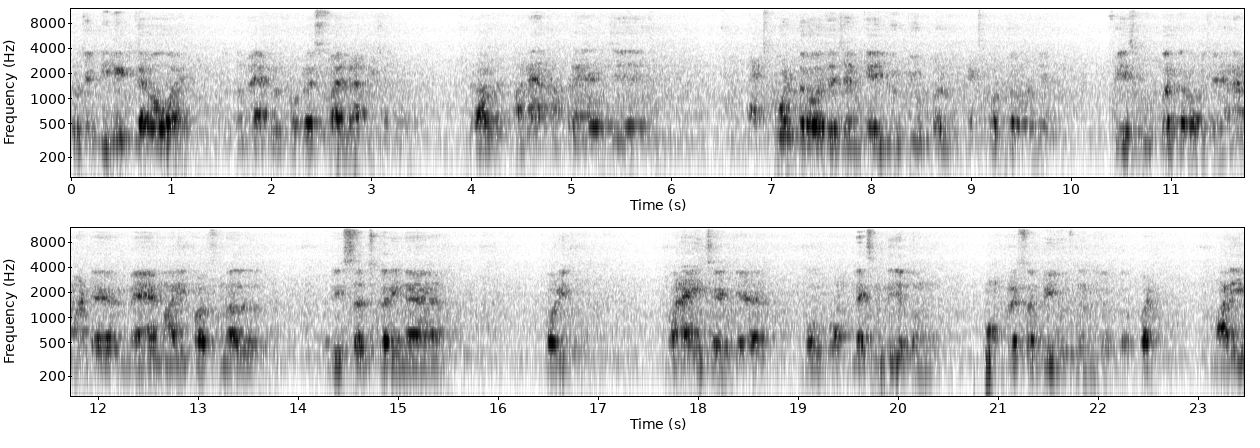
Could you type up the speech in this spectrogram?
પ્રોજેક્ટ ડિલીટ કરવો હોય, તો તમે એપલ પ્રોગ્રેસ ફાઇલ રાખી શકો. બરાબર? અને આપણે જે એક્સપોર્ટ કરવો છે, જેમ કે યુટ્યુબ પર એક્સપોર્ટ કરવો છે ફેસબુક પર કરવો છે, એના માટે મેં મારી પર્સનલ રિસર્ચ કરીને થોડીક બનાવી છે કે બહુ કોમ્પ્લેક્સ નથી જતો હું. કોમ્પ્રેસર બી યુઝ નથી કરતો. બટ મારી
